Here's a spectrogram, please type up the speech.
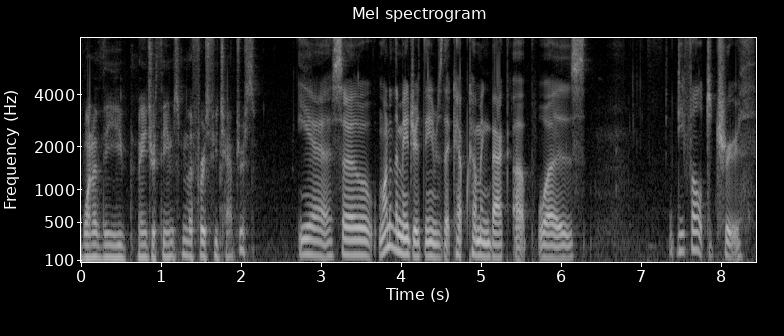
one of the major themes from the first few chapters? Yeah, so one of the major themes that kept coming back up was default to truth.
